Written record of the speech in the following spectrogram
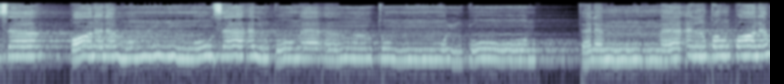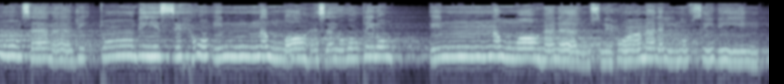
موسى قال لهم موسى ألقوا ما أنتم ملقون فلما ألقوا قال موسى ما جئتم به السحر إن الله سيبطله إن الله لا يصلح عمل المفسدين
